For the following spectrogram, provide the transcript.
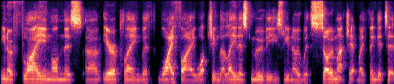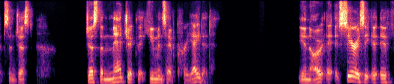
you know, flying on this uh, airplane with Wi-Fi, watching the latest movies, you know, with so much at my fingertips and just, just the magic that humans have created. You know, it, it, seriously, if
